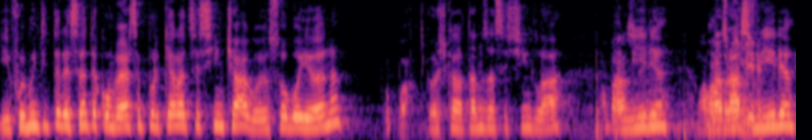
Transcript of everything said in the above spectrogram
e foi muito interessante a conversa porque ela disse assim, Thiago, eu sou goiana. Opa. Eu acho que ela está nos assistindo lá. Um abraço, a Miriam. Um abraço, um abraço Miriam. Miriam.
